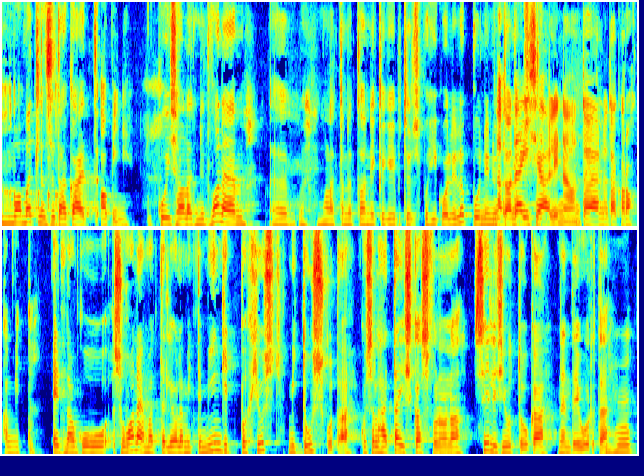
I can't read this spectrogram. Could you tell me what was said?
ma mõtlen seda ka, et abini. kui sa oled nüüd vanem äh,, ma mäletan, et ta on ikkagi töötas põhikooli lõpuni. no täisealine on ta öelnud, aga rohkem mitte. et nagu su vanematel ei ole mitte mingit põhjust mitte uskuda, kui sa lähed täiskasvanuna sellise jutuga nende juurde mm. -hmm.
